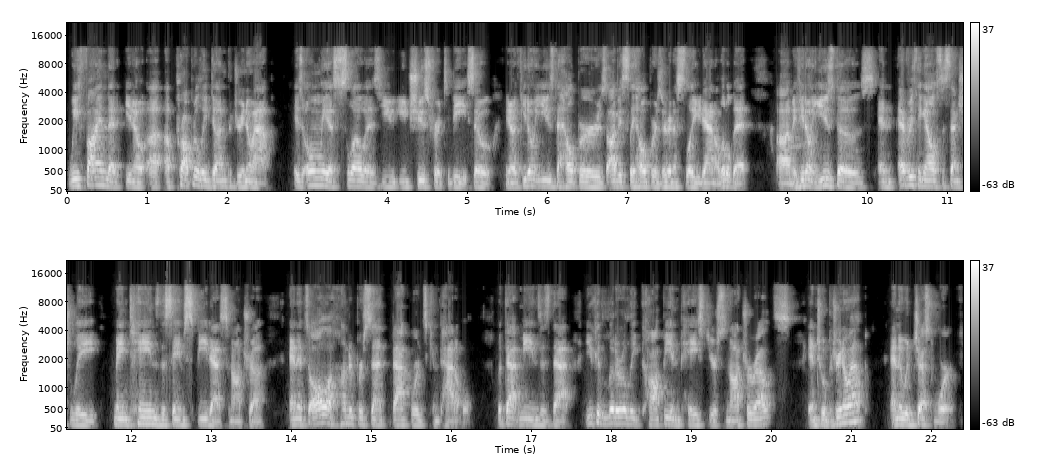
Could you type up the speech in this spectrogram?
we find that, you know, a, a properly done Padrino app is only as slow as you, you choose for it to be. So, you know, if you don't use the helpers, obviously helpers are going to slow you down a little bit. Um, if you don't use those and everything else essentially maintains the same speed as Sinatra and it's all 100% backwards compatible. What that means is that you could literally copy and paste your Sinatra routes into a Padrino app and it would just work.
